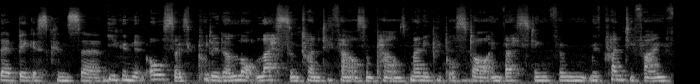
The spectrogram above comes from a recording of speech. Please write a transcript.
their biggest concern. You can also put in a lot less than £20,000. Many people start investing from with 25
